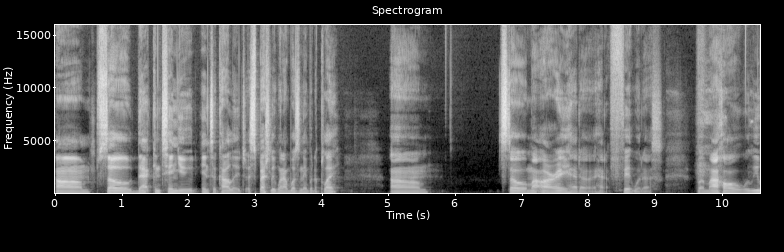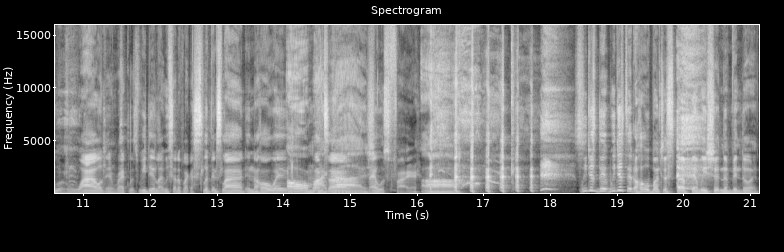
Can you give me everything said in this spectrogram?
Um, so that continued into college, especially when I wasn't able to play. Um, so my RA had a had a fit with us, but my whole we were wild and reckless. We did like we set up like a slip and slide in the hallway. Oh my gosh. that was fire. Uh, we We just did we just did a whole bunch of stuff that we shouldn't have been doing.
